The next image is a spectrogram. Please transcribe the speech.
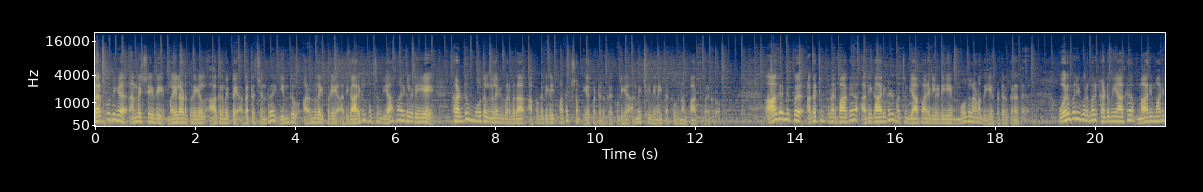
தற்போதைய அண்மை செய்தி மயிலாடுதுறையில் ஆக்கிரமிப்பை அகற்றச் சென்ற இந்து அறநிலைத்துறை அதிகாரிகள் மற்றும் வியாபாரிகளிடையே கடும் மோதல் நிலவி வருவதால் அப்பகுதியில் பதற்றம் ஏற்பட்டிருக்கக்கூடிய அண்மை செய்தியினை தற்போது நாம் பார்த்து வருகிறோம். ஆக்கிரமிப்பு அகற்றும் தொடர்பாக அதிகாரிகள் மற்றும் வியாபாரிகளிடையே மோதலானது ஏற்பட்டிருக்கிறது. ஒருவரை ஒருவர் கடுமையாக மாறி மாறி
